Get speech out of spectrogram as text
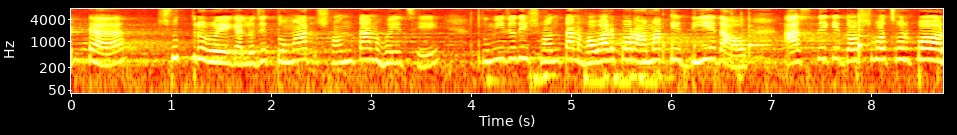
একটা সূত্র রয়ে গেল যে তোমার সন্তান হয়েছে, তুমি যদি সন্তান হওয়ার পর আমাকে দিয়ে দাও, আজ থেকে দশ বছর পর,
